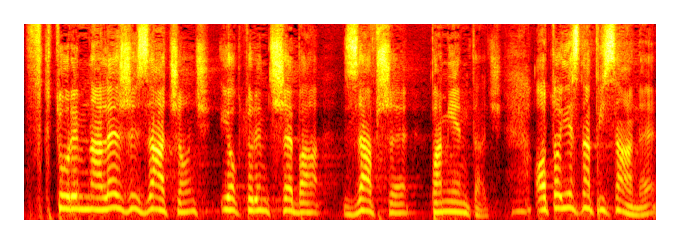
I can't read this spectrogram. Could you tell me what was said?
w którym należy zacząć i o którym trzeba zawsze pamiętać. Oto jest napisane,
